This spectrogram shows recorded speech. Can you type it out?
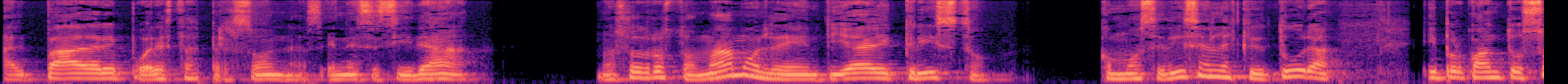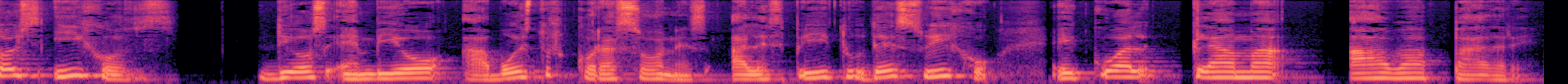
al Padre por estas personas en necesidad, nosotros tomamos la identidad de Cristo, como se dice en la Escritura, y por cuanto sois hijos, Dios envió a vuestros corazones al Espíritu de su Hijo, el cual clama Abba Padre.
